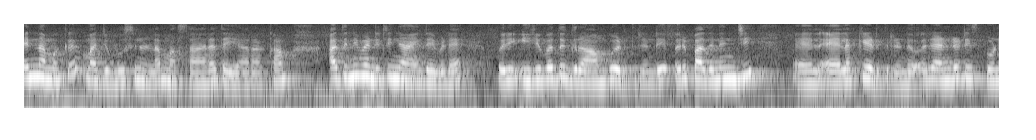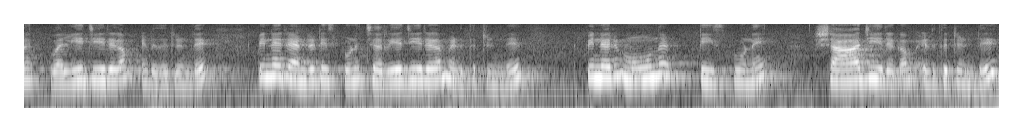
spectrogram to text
ഇനി നമുക്ക് മജ്ബൂസിനുള്ള മസാല തയ്യാറാക്കാം. അതിന് വേണ്ടിയിട്ട് ഞാൻ ഇതിവിടെ ഒരു ഇരുപത് ഗ്രാമ്പു എടുത്തിട്ടുണ്ട്. ഒരു പതിനഞ്ച് ഏല- ഏലക്ക എടുത്തിട്ടുണ്ട്. ഒരു രണ്ട് ടീസ്പൂണ് വലിയ ജീരകം എടുത്തിട്ടുണ്ട്. പിന്നെ രണ്ട് ടീസ്പൂണ് ചെറിയ ജീരകം എടുത്തിട്ടുണ്ട്. പിന്നെ ഒരു മൂന്ന് ടീസ്പൂണ് ഷാജീരകം എടുത്തിട്ടുണ്ട്.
